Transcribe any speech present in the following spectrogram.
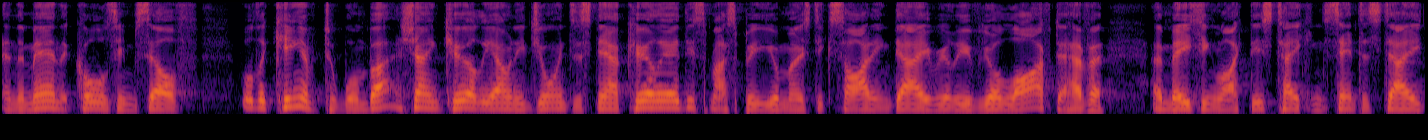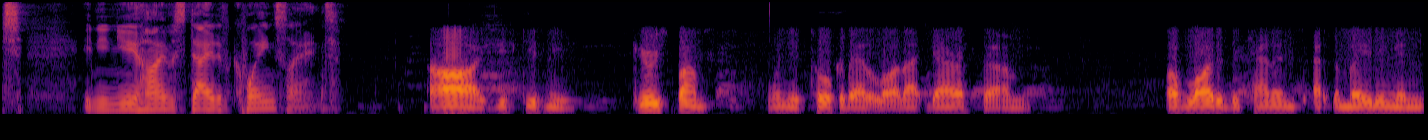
And the man that calls himself, well, the king of Toowoomba, Shane Ciurleo, and he joins us now. Ciurleo, this must be your most exciting day, really, of your life to have a, a meeting like this taking centre stage in your new home state of Queensland. Oh, it just gives me goosebumps when you talk about it like that, Gareth. Um, I've loaded the cannons at the meeting and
